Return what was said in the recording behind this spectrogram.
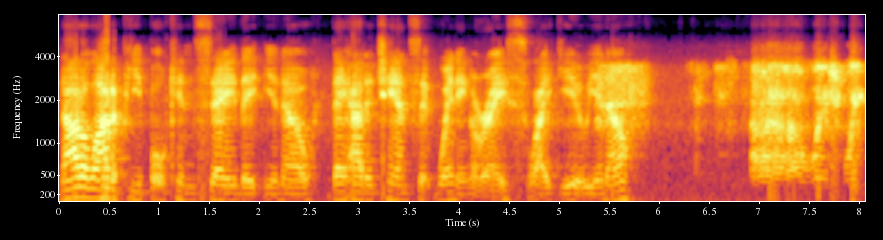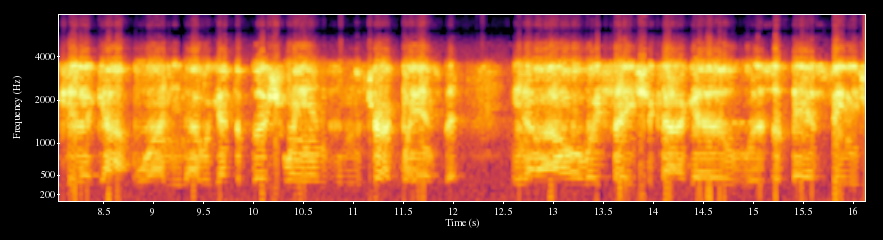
not a lot of people can say that, you know, they had a chance at winning a race like you, you know? Uh, I wish we could have got one. You know, we got the Busch wins and the truck wins, but you know, I always say Chicago was the best finish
